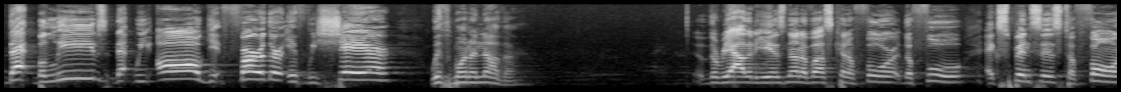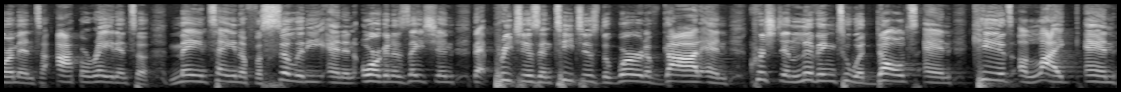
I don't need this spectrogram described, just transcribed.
that believes that we all get further if we share with one another. The reality is, none of us can afford the full expenses to form and to operate and to maintain a facility and an organization that preaches and teaches the Word of God and Christian living to adults and kids alike and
